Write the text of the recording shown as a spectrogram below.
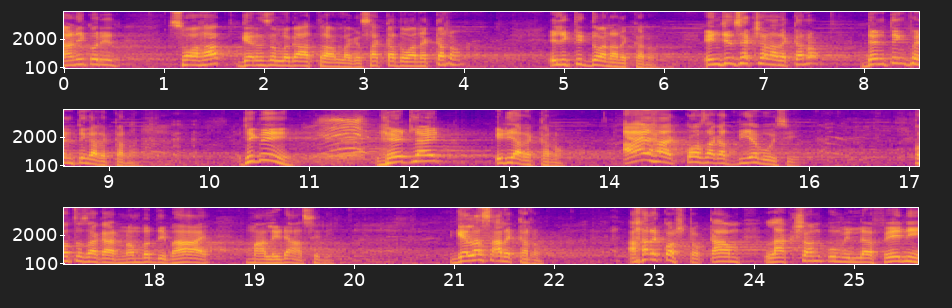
গাড়ি করি ছ হাত গ্যারেজের লগে আত্রান লাগে, সাক্কা দোয়ান এক কানো ইলেকট্রিক দোয়ান আর এক কানো ইঞ্জিন সেকশন আর এক কানো ডেন্টিং ফেন্টিং আর এক কানো ঠিক নেই হেডলাইট ইডি আর এক কানো আয় হায়, ক জায়গাত বিয়ে বইছি? কত জায়গার নম্বর দি, ভাই মালিডা আসেনি। গেলাস আরেক কারণ আরে কষ্ট, কাম, লাকসাম, কুমিল্লা, ফেনি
